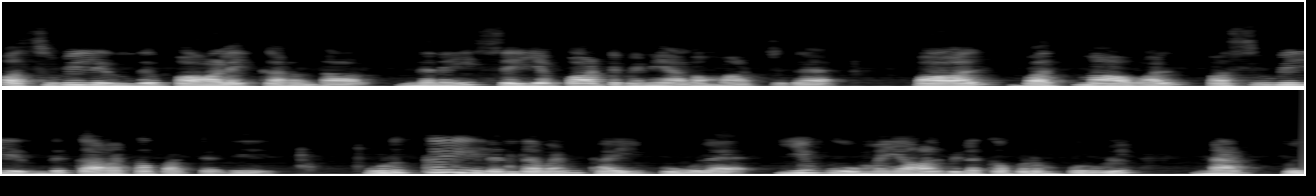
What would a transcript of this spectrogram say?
பசுவிலிருந்து பாலை கறந்தாள் இதனை செய்யப்பாட்டு வினையாக மாற்றுக. பால் பத்மாவால் பசுவிலிருந்து கறக்கப்பட்டது. உடுக்கை இழந்தவன் கை போல. இவ்வுமையால் விளக்கப்படும் பொருள் நட்பு.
